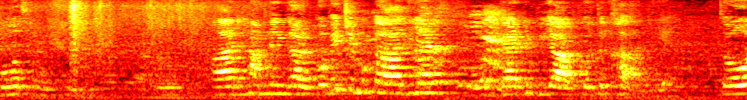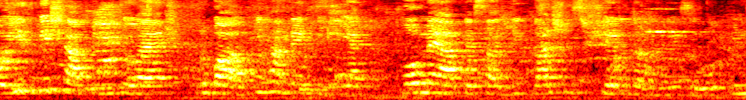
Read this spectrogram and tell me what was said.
बहुत खुश हूँ। आज हमने घर को भी चमका दिया और बेड भी आपको दिखा दिया। तो ईद की शॉपिंग जो है, रुबाब की हमने की है। वो मैं आपके साथ भी कल शेयर करूँगी ज़रूर इन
